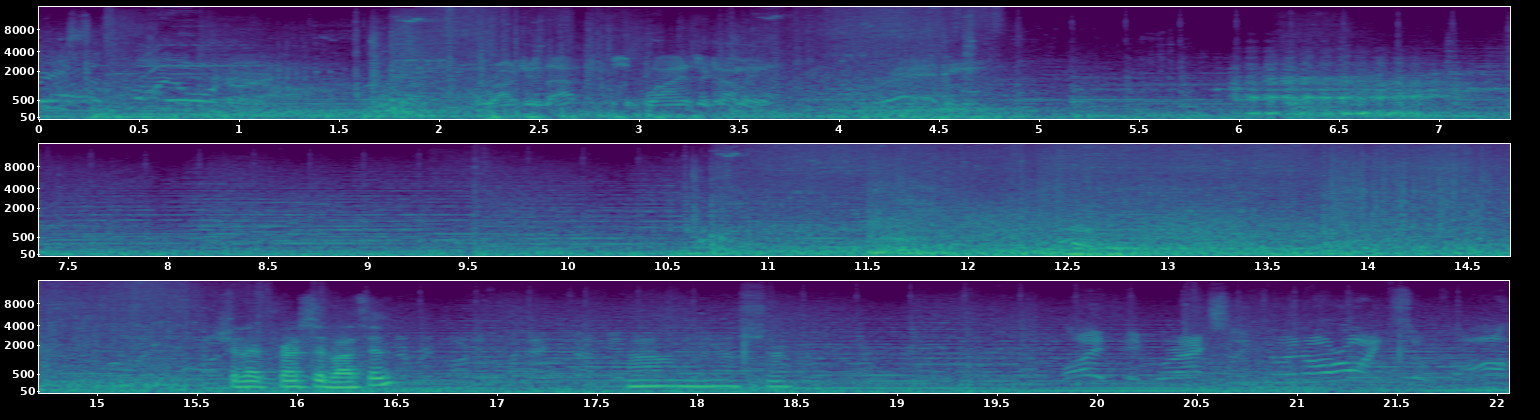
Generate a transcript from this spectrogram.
Resupply order! Roger that. Supplies are coming. Ready! Should I press the button? Um, yeah, sure. I think we're actually doing alright so far.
